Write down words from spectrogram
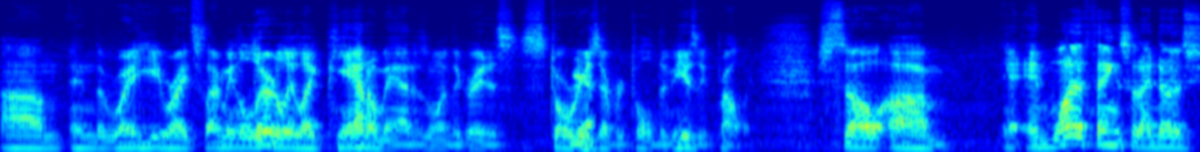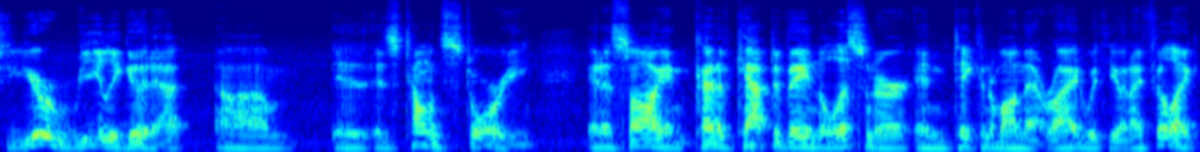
Um, and the way he writes, I mean, literally, like Piano Man is one of the greatest stories yeah. ever told to music, probably. So, um, and one of the things that I notice you're really good at um, is, is telling story in a song and kind of captivating the listener and taking them on that ride with you. And I feel like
